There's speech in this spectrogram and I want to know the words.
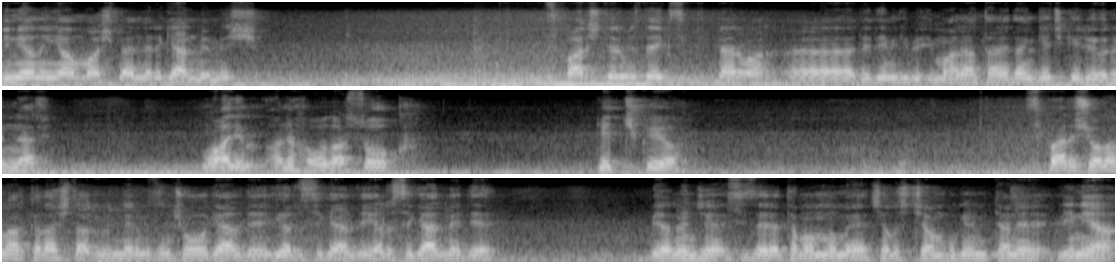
Linea'nın yan maşbelleri gelmemiş. Siparişlerimizde eksiklikler var. Ee, dediğim gibi imalathaneden geç geliyor ürünler. Malum hani havalar soğuk. Geç çıkıyor. Siparişi olan arkadaşlar ürünlerimizin çoğu geldi. Yarısı geldi, yarısı gelmedi bir an önce sizlere tamamlamaya çalışacağım. Bugün bir tane Linea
